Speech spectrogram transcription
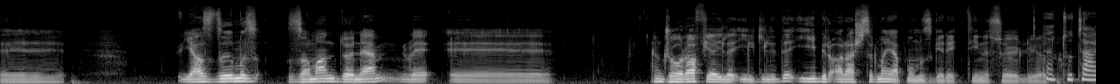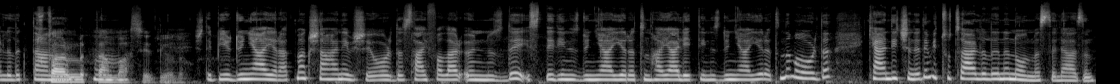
e, yazdığımız zaman dönem ve e, coğrafya ile ilgili de iyi bir araştırma yapmamız gerektiğini söylüyordu. Ha, tutarlılıktan. Tutarlılıktan Hı. bahsediyordu. İşte bir dünya yaratmak şahane bir şey. Orada sayfalar önünüzde istediğiniz dünya yaratın, hayal ettiğiniz dünya yaratın ama orada kendi içinde de bir tutarlılığının olması lazım.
